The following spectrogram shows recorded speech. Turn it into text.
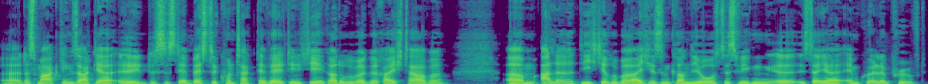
äh, das Marketing sagt ja, hey, das ist der beste Kontakt der Welt, den ich dir hier gerade rübergereicht habe. Ähm, alle, die ich dir rüberreiche, sind grandios, deswegen äh, ist er ja MQL approved.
